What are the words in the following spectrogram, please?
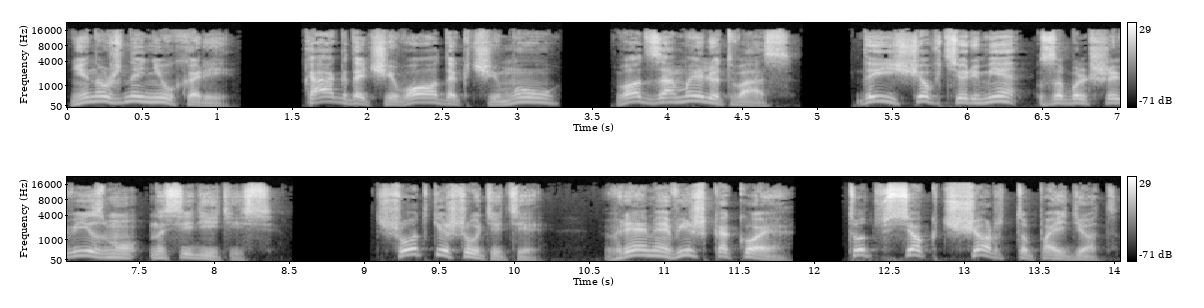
Не нужны нюхари. Как до чего, да к чему. Вот замылют вас. Да еще в тюрьме за большевизму насидитесь. Шутки шутите? Время, вишь, какое. Тут все к черту пойдет.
